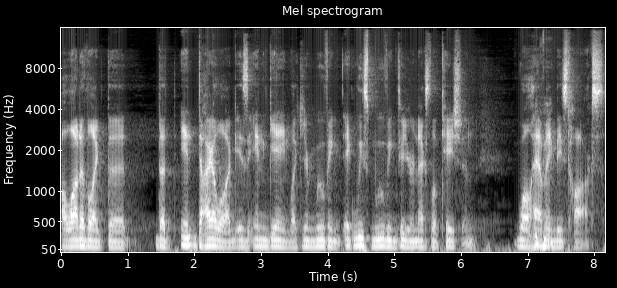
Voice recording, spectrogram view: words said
a lot of like the the in dialogue is in game like you're moving at least moving to your next location while having mm-hmm. these talks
